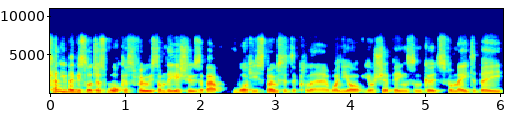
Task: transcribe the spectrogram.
can you maybe still just walk us through some of the issues about what you're supposed to declare when you're you're shipping some goods from A to B?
